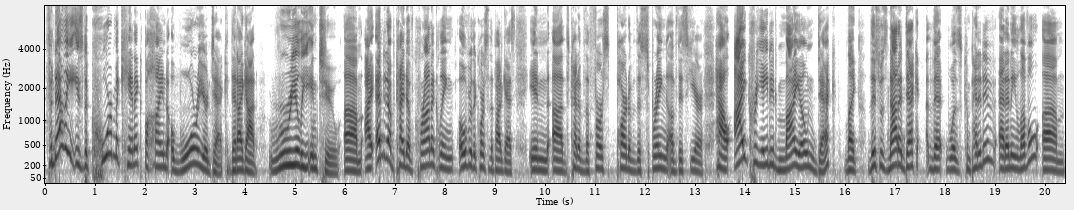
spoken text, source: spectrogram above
Finale is the core mechanic behind a warrior deck that I got really into. Um, I ended up kind of chronicling over the course of the podcast in uh, kind of the first part of the spring of this year how I created my own deck. Like this was not a deck that was competitive at any level. Um,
